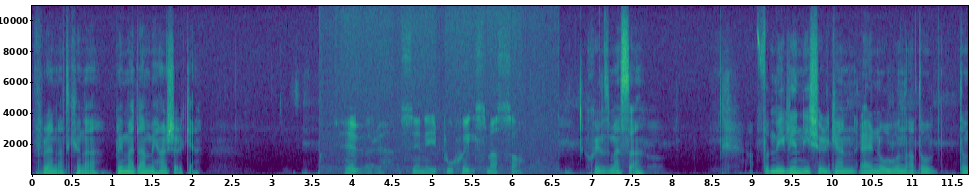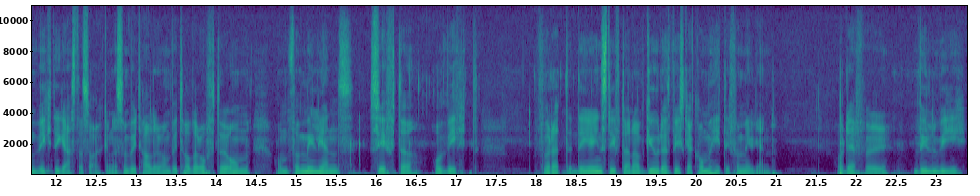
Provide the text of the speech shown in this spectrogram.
för en att kunna bli medlem i hans kyrka. Hur ser ni på skilsmässa? Skilsmässa. Familjen i kyrkan är någon av de, de viktigaste sakerna som vi talar om. Vi talar ofta om, om familjens syfte och vikt. För att det är instiftat av Gud att vi ska komma hit i familjen. Och därför vill vi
